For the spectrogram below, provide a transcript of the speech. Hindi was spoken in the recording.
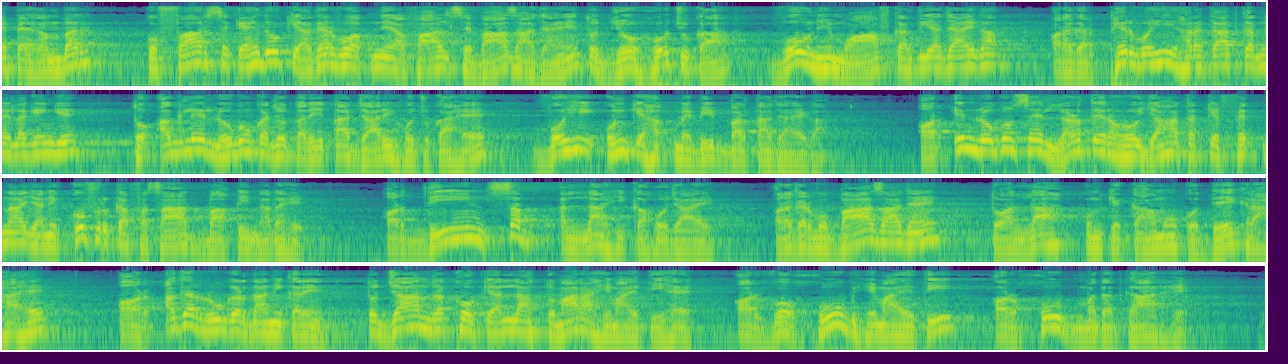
ए पैगंबर, कुफ्फार से कह दो कि अगर वो अपने अफाल से बाज आ जाएँ तो जो हो चुका, वो उन्हें मुआफ कर दिया जाएगा। और अगर फिर वही हरकत करने लगेंगे तो अगले लोगों का जो तरीका जारी हो चुका है, वही उनके हक में भी बढ़ता जाएगा। और इन लोगों से लड़ते रहो, यहाँ तक कि फितना यानी कुफर का फसाद बाकी न रहे। और दीन सब अल्लाह ही का हो जाए। और अगर वो बाज आ जाएँ तो अल्लाह उनके कामों को देख रहा है और अगर रूगरदानी करें तो जान रखो कि अल्लाह तुम्हारा हिमायती है और वो खूब हिमायती और खूब मददगार है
